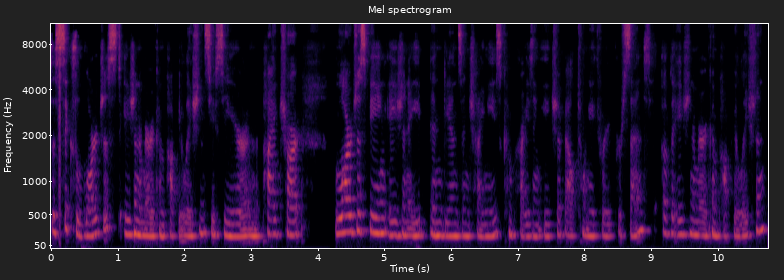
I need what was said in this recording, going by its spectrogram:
the six largest Asian American populations you see here in the pie chart largest being Asian Indians and Chinese, comprising each about 23% of the Asian American population.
